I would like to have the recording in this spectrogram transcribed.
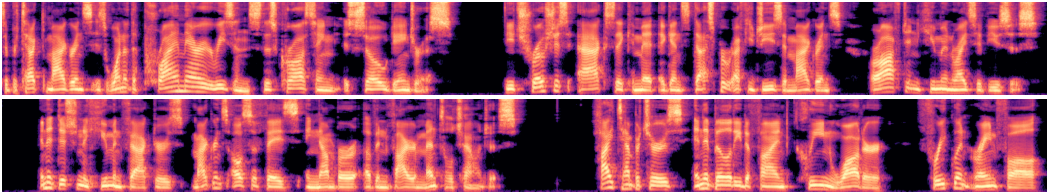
to protect migrants is one of the primary reasons this crossing is so dangerous. The atrocious acts they commit against desperate refugees and migrants are often human rights abuses. In addition to human factors, migrants also face a number of environmental challenges. High temperatures, inability to find clean water, frequent rainfall,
